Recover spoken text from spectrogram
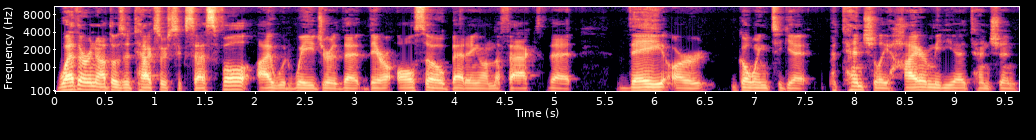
whether or not those attacks are successful, I would wager that they're also betting on the fact that they are going to get potentially higher media attention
